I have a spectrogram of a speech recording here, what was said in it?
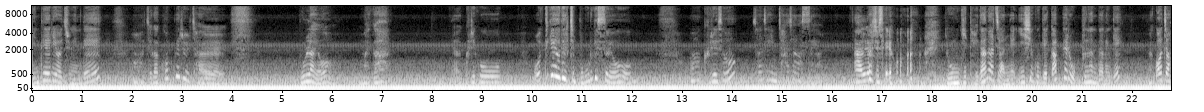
인테리어 중인데 어, 제가 커피를 잘 몰라요. 오 마이 갓. 그리고 어떻게 해야 될지 모르겠어요. 아, 그래서 선생님 찾아갔어요. 알려주세요. 용기 대단하지 않냐? 이 시국에 카페를 오픈한다는 게? 아, 꺼져.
